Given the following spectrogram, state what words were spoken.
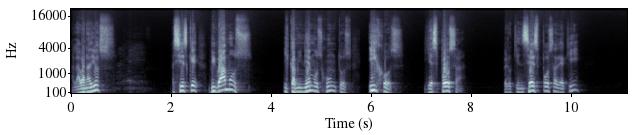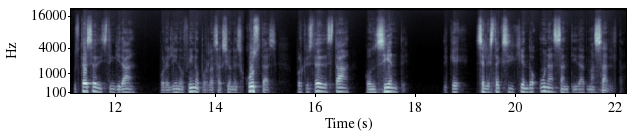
¿Alaban a Dios? Así es que vivamos y caminemos juntos, hijos y esposa. Pero quien sea esposa de aquí, usted se distinguirá por el lino fino, por las acciones justas, porque usted está consciente de que se le está exigiendo una santidad más alta.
